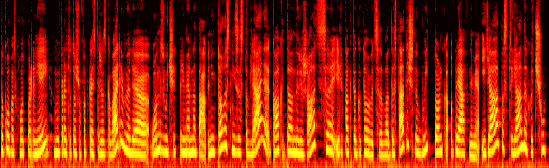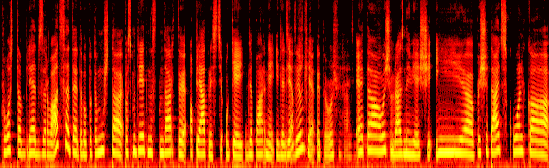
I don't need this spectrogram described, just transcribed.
такой подход парней. Мы про это тоже в подкасте разговаривали. Он звучит примерно так. Никто вас не заставляет заставляли как-то наряжаться или как-то готовиться. Вот достаточно быть только опрятными. И я постоянно хочу просто, блядь, взорваться от этого, потому что посмотреть на стандарты опрятности, окей, для парня и для девушки, это очень разные. это очень разные вещи. И посчитать, сколько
